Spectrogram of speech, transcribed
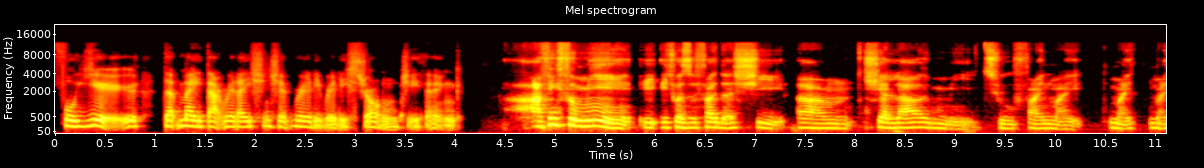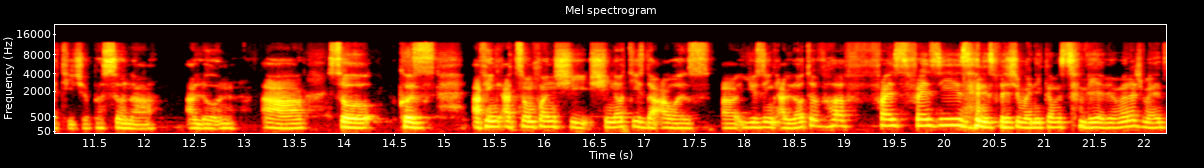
for you that made that relationship really really strong? Do you think? I think for me, it, it was the fact that she um, she allowed me to find my my my teacher persona alone. Uh, so because I think at some point she she noticed that I was uh, using a lot of her phrase, phrases, and especially when it comes to behavior management.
